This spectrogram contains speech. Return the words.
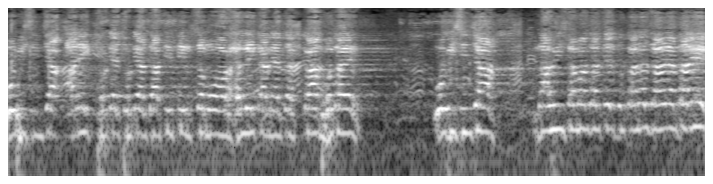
ओबीसीच्या अनेक छोट्या छोट्या जातीतील समूहावर हल्ले करण्याचं काम होत आहे. ओबीसीच्या नावी समाजाचे दुकानं जाळण्यात आले.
